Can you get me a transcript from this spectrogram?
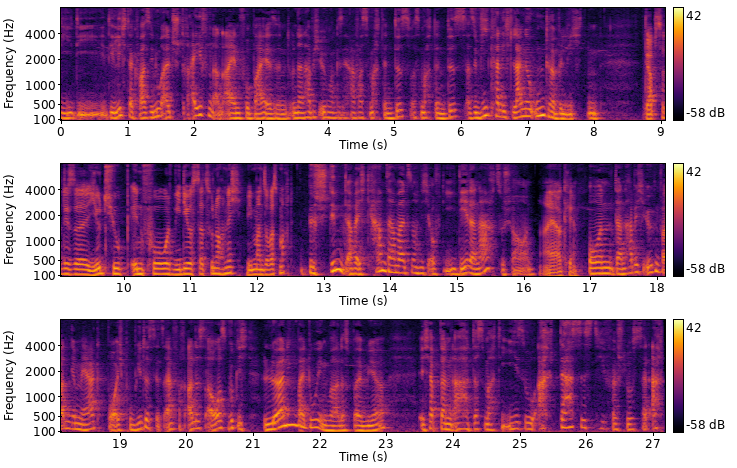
die, die, die Lichter quasi nur als Streifen an einen vorbei sind. Und dann habe ich irgendwann gesagt, ah, was macht denn das, was macht denn das? Also wie kann ich lange unterbelichten? Gab es da diese YouTube-Info-Videos dazu noch nicht, wie man sowas macht? Bestimmt, aber ich kam damals noch nicht auf die Idee, danach zu schauen. Ah ja, okay. Und dann habe ich irgendwann gemerkt, boah, ich probiere das jetzt einfach alles aus. Wirklich, Learning by Doing war das bei mir. Ich habe dann, ah, das macht die ISO, ach, das ist die Verschlusszeit, ach,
